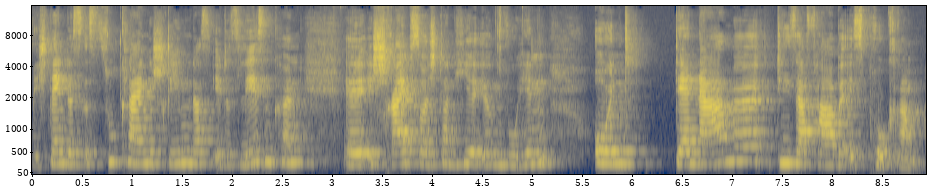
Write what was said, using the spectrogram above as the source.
Ich denke, das ist zu klein geschrieben, dass ihr das lesen könnt. Äh, ich schreibe es euch dann hier irgendwo hin. Und der Name dieser Farbe ist Programm.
